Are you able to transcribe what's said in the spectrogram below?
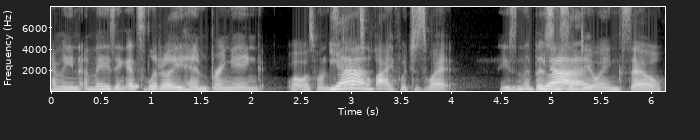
I mean, amazing. It's literally him bringing what was once yeah. dead to life, which is what he's in the business yeah. of doing. So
